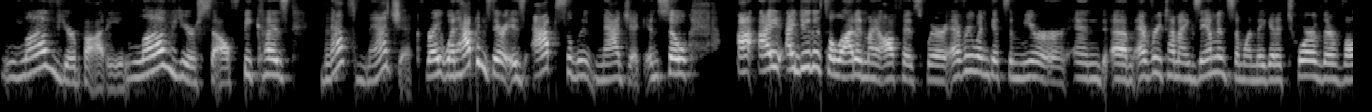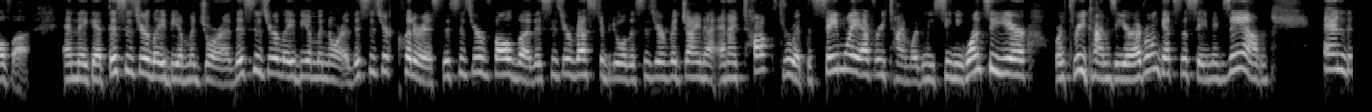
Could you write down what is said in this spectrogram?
love your body love yourself because that's magic right what happens there is absolute magic and so I, I do this a lot in my office where everyone gets a mirror and um, every time I examine someone, they get a tour of their vulva and they get this is your labia majora, this is your labia minora, this is your clitoris, this is your vulva, this is your vestibule, this is your vagina. And I talk through it the same way every time, whether you see me once a year or three times a year, everyone gets the same exam. And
